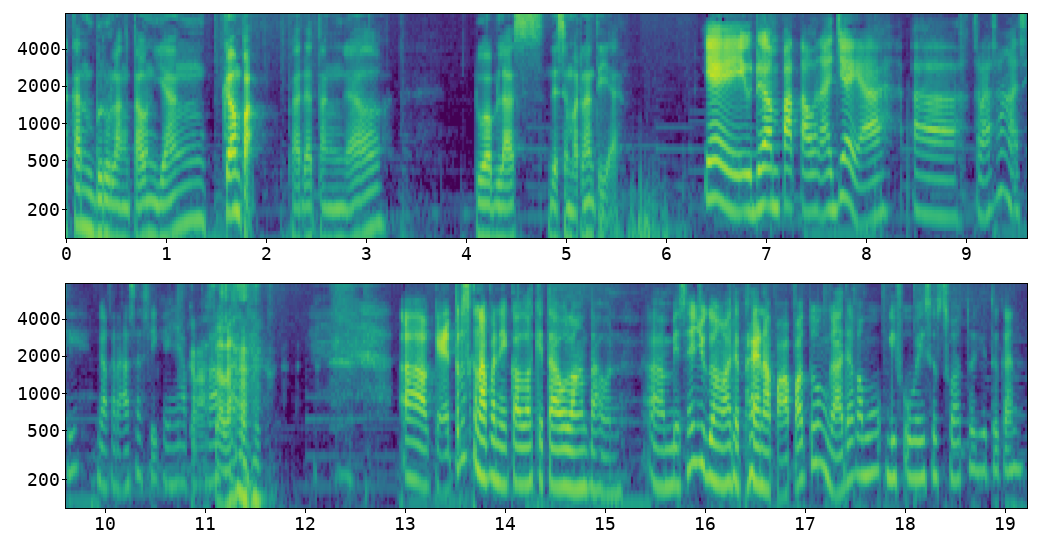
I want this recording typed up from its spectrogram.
akan berulang tahun yang keempat pada tanggal 12 Desember nanti ya. Yeay, udah empat tahun aja ya. Uh, kerasa nggak sih? Nggak kerasa sih kayaknya. Apa Kerasa kerasa? lah. Ah, Oke, terus kenapa nih kalau kita ulang tahun? Um, biasanya juga nggak ada perayaan apa-apa tuh, nggak ada kamu giveaway sesuatu gitu kan?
